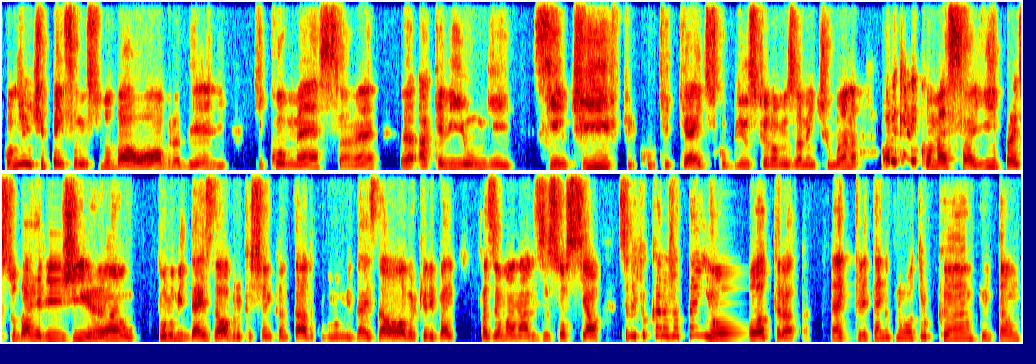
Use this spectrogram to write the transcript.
quando a gente pensa no estudo da obra dele, que começa, né, é, aquele Jung científico que quer descobrir os fenômenos da mente humana, a hora que ele começa a ir para estudar religião, volume 10 da obra, que eu sou encantado com o volume 10 da obra, que ele vai fazer uma análise social. Você vê que o cara já está em outra, né? que ele está indo para um outro campo. Então,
